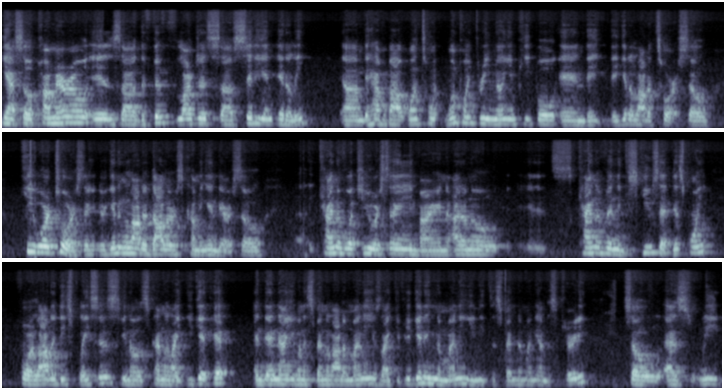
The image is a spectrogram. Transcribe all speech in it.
Yeah, so Palermo is uh, the fifth largest uh, city in Italy. Um, they have about 1.3 million people and they, they get a lot of tourists. So, keyword tourists, they're, they're getting a lot of dollars coming in there. So, uh, kind of what you were saying, Brian, I don't know kind of an excuse at this point for a lot of these places. You know, it's kind of like you get hit and then now you want to spend a lot of money. It's like if you're getting the money, you need to spend the money on the security. So as we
